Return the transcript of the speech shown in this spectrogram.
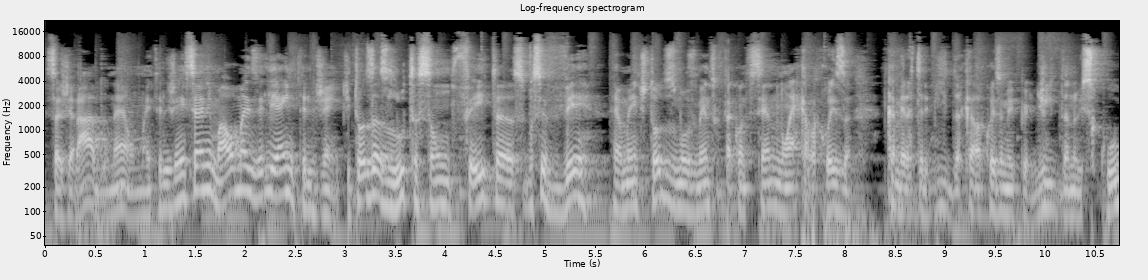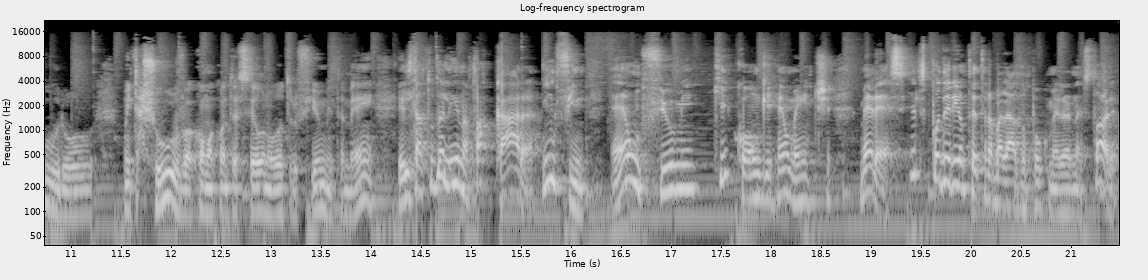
exagerado, né? Uma inteligência animal, mas ele é inteligente. E todas as lutas são feitas, você vê realmente todos os movimentos que tá acontecendo, não é aquela coisa câmera tremida, aquela coisa meio perdida no escuro, muita chuva, como aconteceu no outro filme também. Ele tá tudo ali na tua cara. Enfim, é um filme que Kong realmente merece. Eles poderiam ter trabalhado um pouco melhor na história?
